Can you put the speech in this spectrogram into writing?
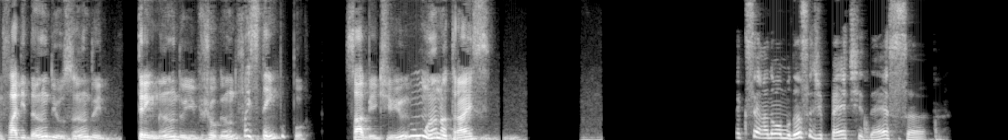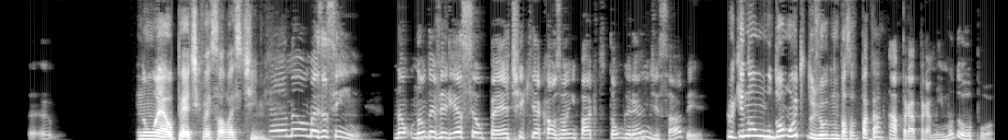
validando e usando e treinando e jogando faz tempo, pô. Sabe? De um ano atrás. É que, sei lá, numa mudança de patch dessa. Não é o Pet que vai salvar esse time. É, não, mas assim. Não, não deveria ser o patch que ia causar um impacto tão grande, sabe? Porque não mudou muito do jogo do ano passado pra cá. Ah, pra, pra mim mudou, pô.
